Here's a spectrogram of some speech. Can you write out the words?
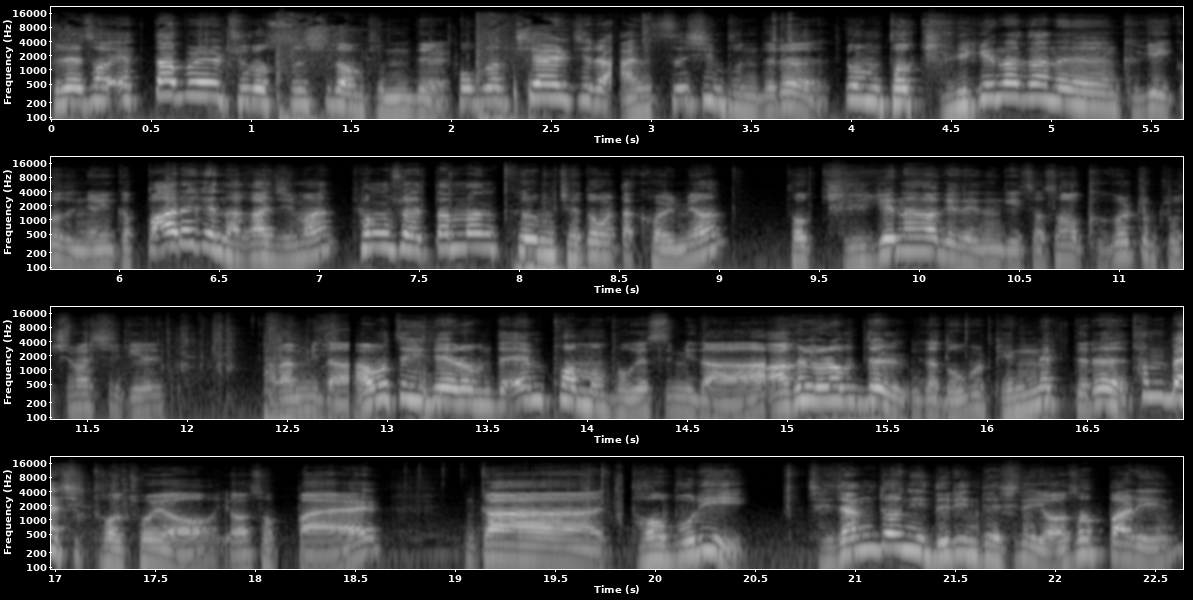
그래서 에탑을 주로 쓰시던 분들 혹은 TRG를 안 쓰신 분들은 좀 더 길게 나가는 그게 있거든요. 그러니까 빠르게 나가지만 평소 에탑만큼 제동을 딱 걸면 더 길게 나가게 되는 게 있어서 그걸 좀 조심하시길 바랍니다. 아무튼 이제 여러분들 M4 한번 보겠습니다. 아 그리고 여러분들 그러니까 노블 100랩들은 한 발씩 더 줘요. 6발. 그러니까 더블이 재장전이 느린 대신에 6발인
